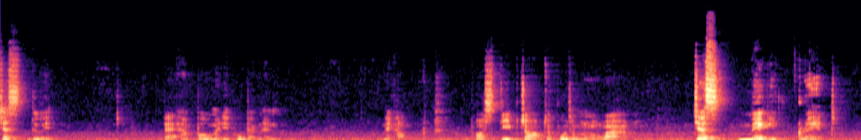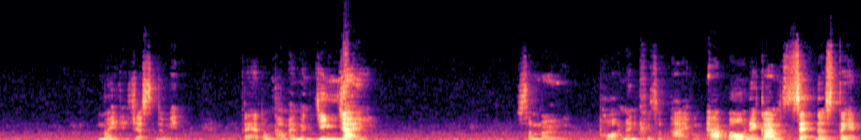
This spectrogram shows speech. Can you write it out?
just do it แต่ Apple ไม่ได้พูดแบบนั้นนะครับเพราะ Steve Jobs จะพูดจำนองว่า just make it great ไม่ได้ just do it แต่ต้องทำให้มันยิ่งใหญ่เสมอ เพราะนั่นคือสไตล์ของ Apple ในการ set the stage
